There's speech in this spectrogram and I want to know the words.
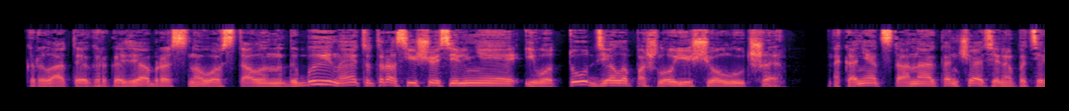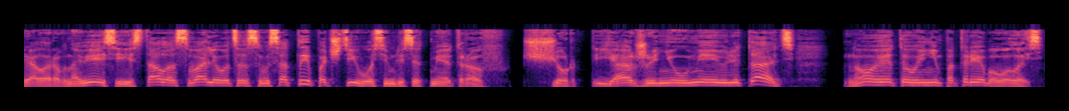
Крылатая крокозябра снова встала на дыбы, на этот раз еще сильнее, и вот тут дело пошло еще лучше. Наконец-то она окончательно потеряла равновесие и стала сваливаться с высоты почти 80 метров. Черт, я же не умею летать! Но этого и не потребовалось.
